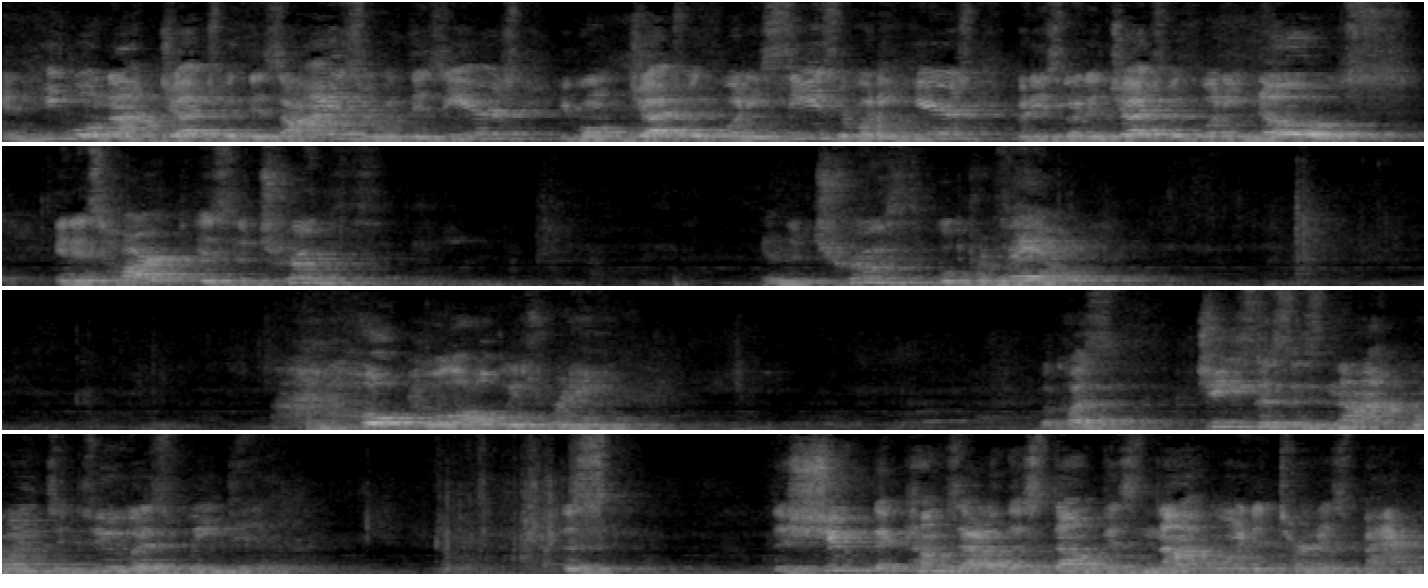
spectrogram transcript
and He will not judge with His eyes or with His ears. He won't judge with what He sees or what He hears, but He's going to judge with what He knows in His heart is the truth. And the truth will prevail. And hope will always reign. Because Jesus is not going to do as we did. This, the shoot that comes out of the stump is not going to turn his back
